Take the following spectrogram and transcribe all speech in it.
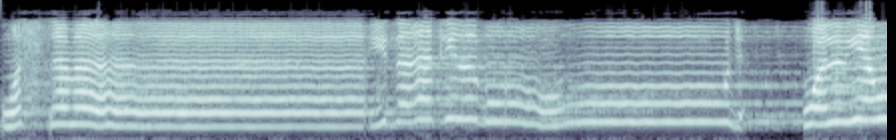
والسماء ذات البروج. واليوم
